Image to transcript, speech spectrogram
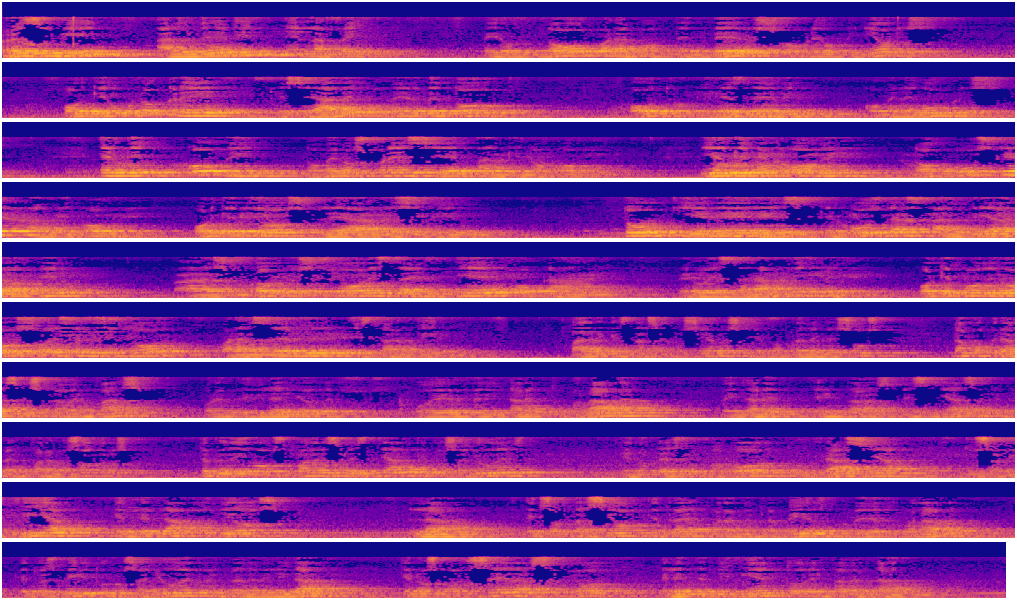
Recibir al débil en la fe, pero no para contender sobre opiniones, porque uno cree que se ha de comer de todo, otro que es débil come legumbres. El que come no menosprecie al que no come, y el que no come no juzgue al que come, porque Dios le ha recibido. ¿Tú quién eres que juzgas al criado ajeno? Para su propio Señor está en pie o cae, pero estará firme, porque poderoso es el Señor para hacerle estar firme. Padre que estás en los cielos, en el nombre de Jesús, damos gracias una vez más por el privilegio de poder meditar en tu palabra, meditar en estas enseñanzas que traes para nosotros. Te pedimos, Padre Celestial, que nos ayudes, que nos des tu favor, tu gracia, tu sabiduría, que entendamos, Dios, la exhortación que traes para nuestras vidas por medio de tu palabra, que tu Espíritu nos ayude en nuestra debilidad, que nos conceda, Señor, el entendimiento de esta verdad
